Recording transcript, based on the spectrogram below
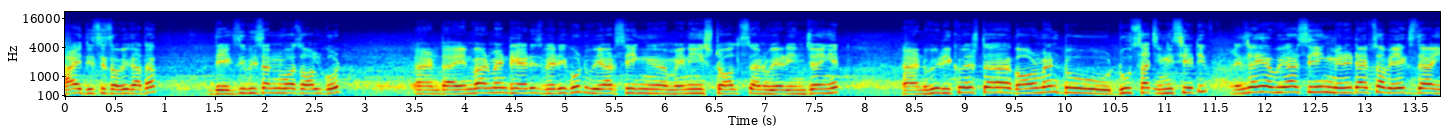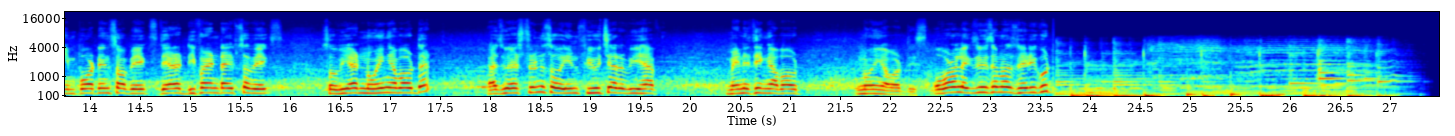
Hi, this is Abhi Yadav. The exhibition was all good and the environment here is very good. We are seeing uh, many stalls and we are enjoying it. And we request the government to do such initiative. It's like we are seeing many types of eggs, the importance of eggs. There are different types of eggs. So we are knowing about that as we are students. So in future we have many things about knowing about this. Overall exhibition was very good.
